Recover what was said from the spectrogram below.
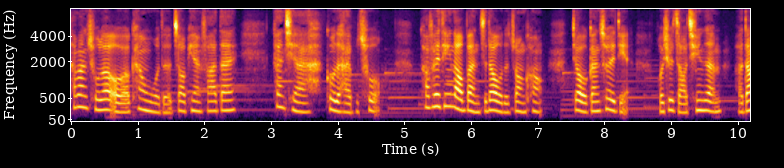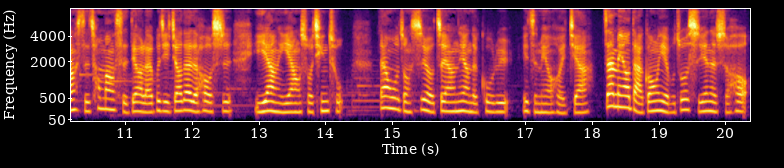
他们除了偶尔看我的照片发呆，看起来过得还不错。咖啡厅老板知道我的状况，叫我干脆点，回去找亲人，把当时匆忙死掉、来不及交代的后事一样一样说清楚。但我总是有这样那样的顾虑，一直没有回家。在没有打工也不做实验的时候，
